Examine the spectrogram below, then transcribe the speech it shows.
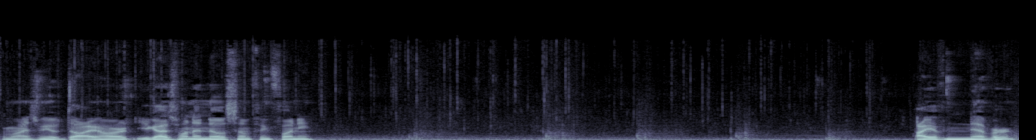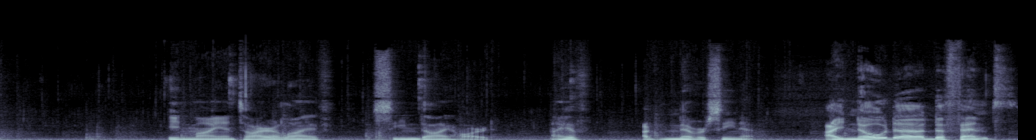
Reminds me of Die Hard. You guys want to know something funny? I have never, in my entire life, seen Die Hard. I have, I've never seen it. I know the the fence.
